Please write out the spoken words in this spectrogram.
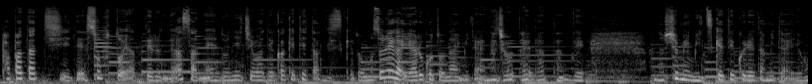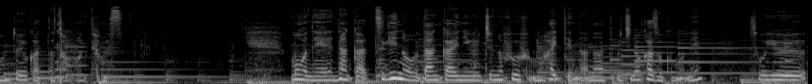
パパタッチでソフトやってるんで朝ね土日は出かけてたんですけどもそれ以外やることないみたいな状態だったんであの趣味見つけてくれたみたいで本当良かったと思ってます。もうねなんか次の段階にうちの夫婦も入ってんだなってうちの家族もねそういう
